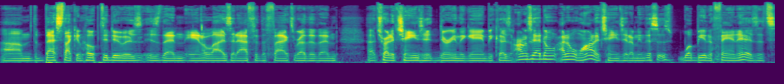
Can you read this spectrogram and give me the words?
Um, the best I can hope to do is is then analyze it after the fact rather than uh, try to change it during the game because honestly I don't I don't want to change it. I mean this is what being a fan is. It's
